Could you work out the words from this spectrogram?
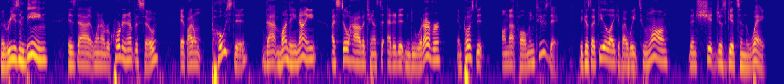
The reason being is that when I record an episode, if I don't post it that Monday night, I still have a chance to edit it and do whatever and post it on that following Tuesday. Because I feel like if I wait too long, then shit just gets in the way.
